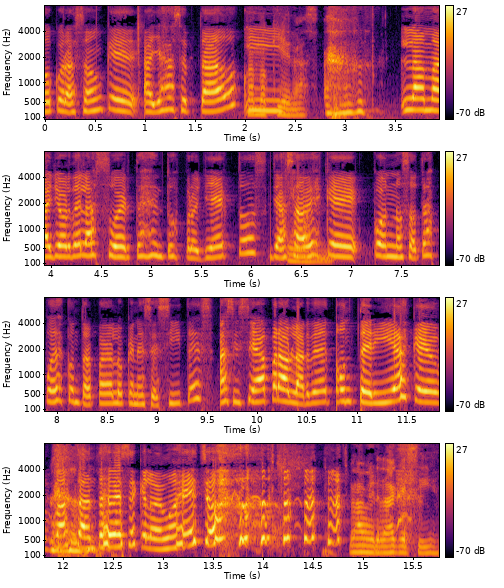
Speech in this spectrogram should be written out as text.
todo corazón que hayas aceptado. Cuando y quieras. la mayor de las suertes en tus proyectos. Ya sabes que con nosotras puedes contar para lo que necesites. Así sea para hablar de tonterías que bastantes veces que lo hemos hecho. La verdad que sí,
